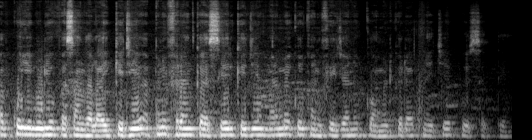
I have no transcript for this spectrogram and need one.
आपको ये वीडियो पसंद आ लाइक कीजिए, अपने फ्रेंड का शेयर कीजिए। मन में कोई कन्फ्यूज़न कमेंट करें, आप नीचे पूछ सकते हैं।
